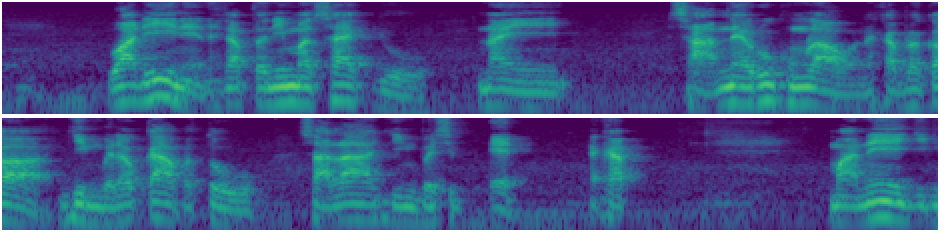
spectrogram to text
ำวาร์ดี้เนี่ยนะครับ ตอนนี้มาแทรกอยู่ใน 3 แนวรุกของเรานะครับแล้วก็ยิงไปแล้ว 9 ประตูซาร่ายิงไป 11 นะครับ มาเน่ยิง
